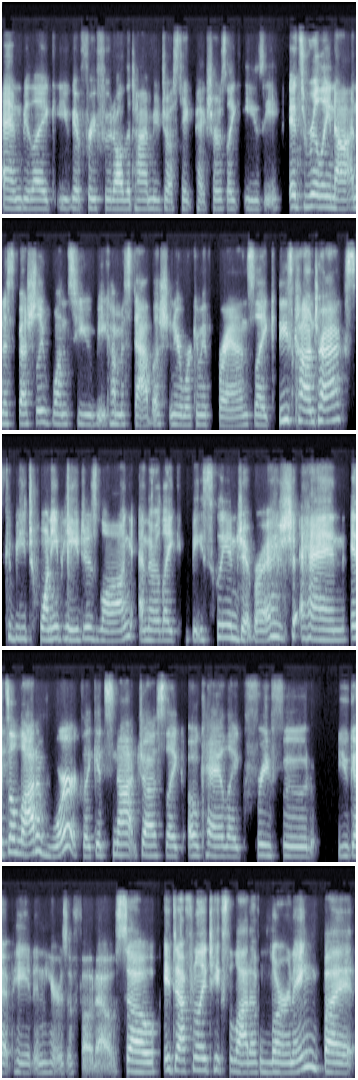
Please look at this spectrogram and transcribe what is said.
and be like, you get free food all the time. You just take pictures, like easy. It's really not. And especially once you become established and you're working with brands, like these contracts could be 20 pages long and they're like basically in gibberish and it's a lot of work like it's not just like okay like free food you get paid and here's a photo. So it definitely takes a lot of learning, but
